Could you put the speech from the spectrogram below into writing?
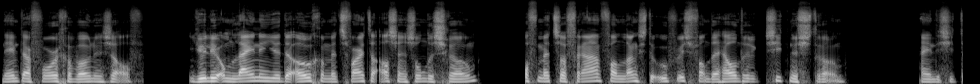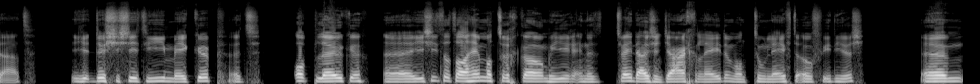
neemt daarvoor gewoon een zalf. jullie omlijnen je de ogen met zwarte as en zonder schroom, of met safraan van langs de oevers van de heldere Cytnusstroom. Einde citaat. Dus je ziet hier make-up, het opleuken. Uh, je ziet dat al helemaal terugkomen hier in het 2000 jaar geleden, want toen leefde Ovidius. Um,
